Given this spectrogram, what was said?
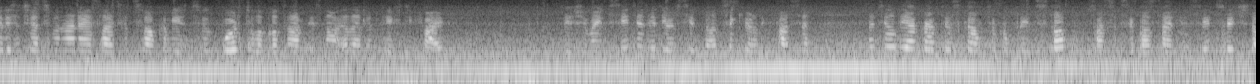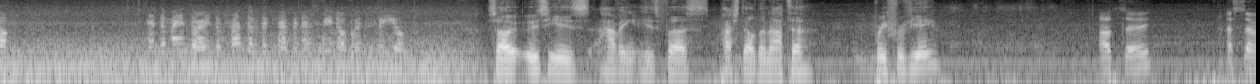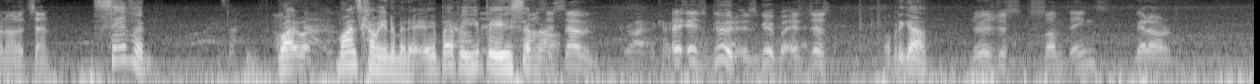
Ladies and gentlemen, Ryanair is licensed to welcome you to board to local time is now 11.55. Please remain seated with your seatbelt securely fastened until the aircraft has come to complete stop. Fasten seatbelt sign has been switched off. And the main door in the front of the cabin has been opened for you. So Uzi is having his first pastel de nata. Mm-hmm. Brief review. I'd say a 7 out of 10. Seven. Right, well, mine's coming in a minute. It better be, be seven. and a I'll half. 7. Right, okay. It, it's good, it's good, but it's just, What would you go? there's just some things that are.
